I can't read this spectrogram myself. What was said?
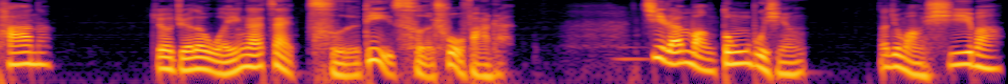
他呢，就觉得我应该在此地此处发展。既然往东不行，那就往西吧，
